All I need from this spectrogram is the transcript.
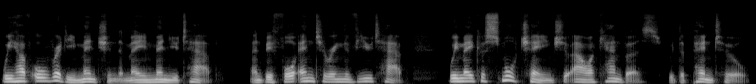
we have already mentioned the main menu tab, and before entering the View tab, we make a small change to our canvas with the pen tool.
